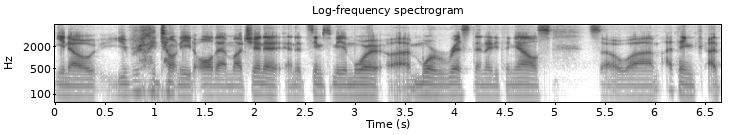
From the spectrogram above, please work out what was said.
you know, you really don't need all that much in it, and it seems to me more uh, more risk than anything else. So um, I think I,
